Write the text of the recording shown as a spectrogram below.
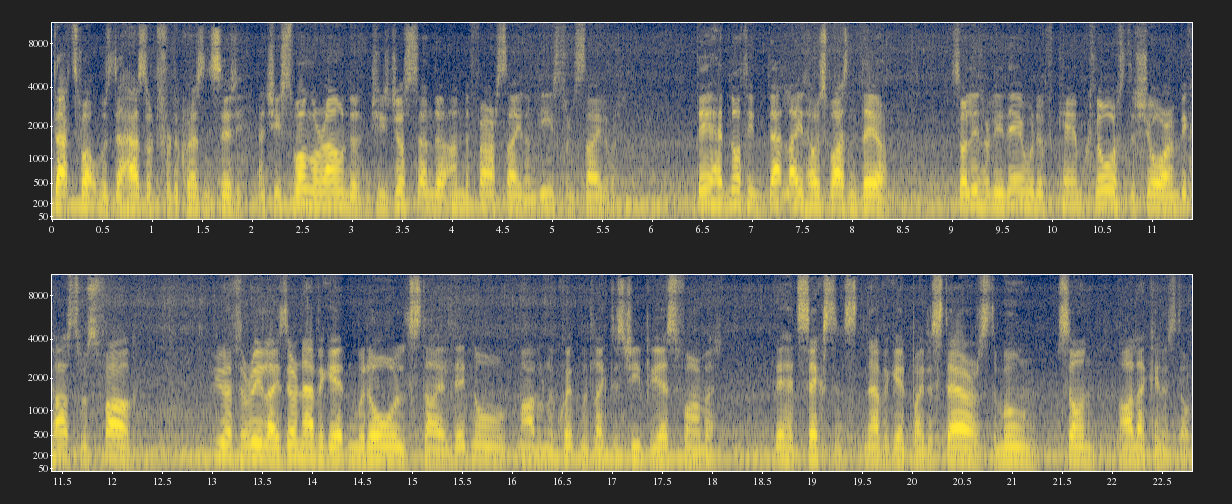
That's what was the hazard for the Crescent City. And she swung around it and she's just on the on the far side, on the eastern side of it. They had nothing that lighthouse wasn't there. So literally they would have came close to shore and because it was fog, you have to realise they're navigating with old style. They'd no modern equipment like this GPS format. They had sextants, navigate by the stars, the moon, sun, all that kind of stuff.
